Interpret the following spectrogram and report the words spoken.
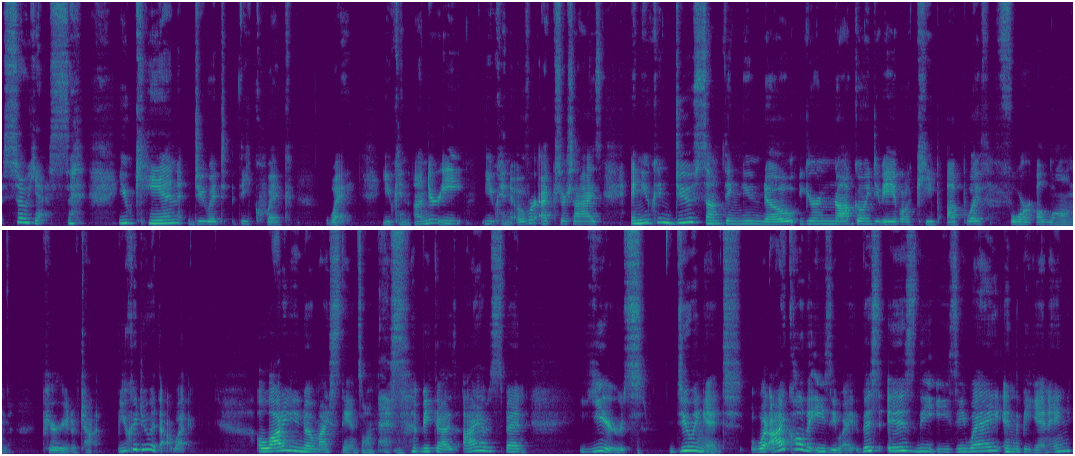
So, yes, you can do it the quick way. You can undereat, you can overexercise, and you can do something you know you're not going to be able to keep up with for a long period of time. You could do it that way. A lot of you know my stance on this because I have spent years doing it what I call the easy way. This is the easy way in the beginning.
